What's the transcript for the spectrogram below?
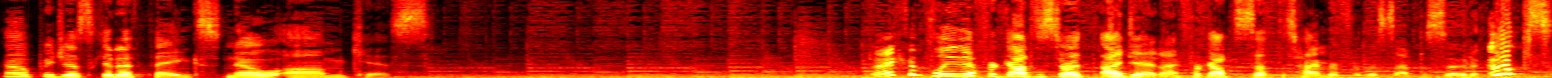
Nope, we just get a thanks. No, um, kiss. Did I completely forgot to start? I did. I forgot to set the timer for this episode. Oops!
